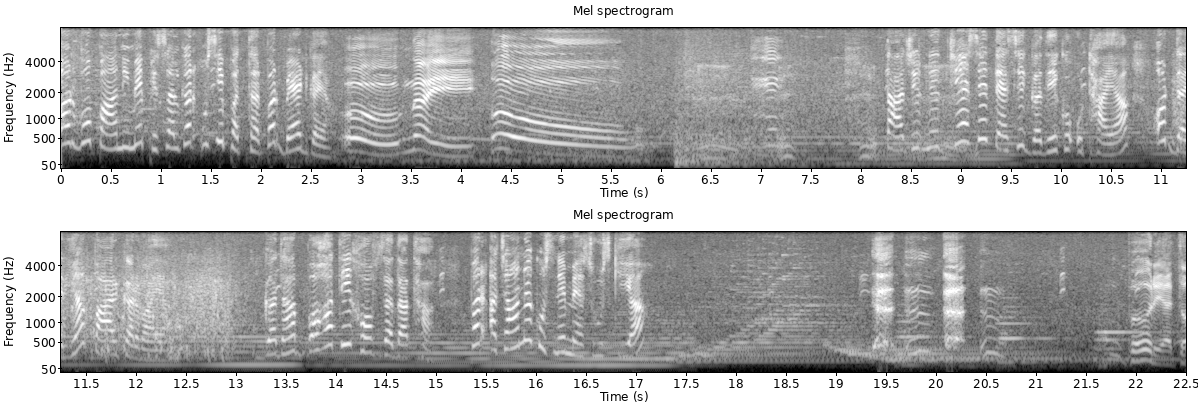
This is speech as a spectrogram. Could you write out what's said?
और वो पानी में फिसलकर उसी पत्थर पर बैठ गया। ओह नहीं ओह ताजिर ने जैसे तैसे गधे को उठाया और दरिया पार करवाया। गधा बहुत ही खौफजदा था पर अचानक उसने महसूस किया बोरिया तो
